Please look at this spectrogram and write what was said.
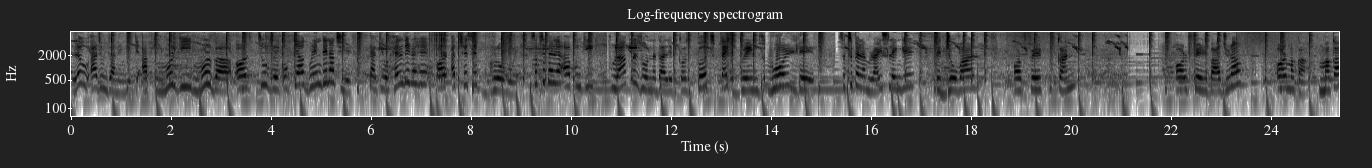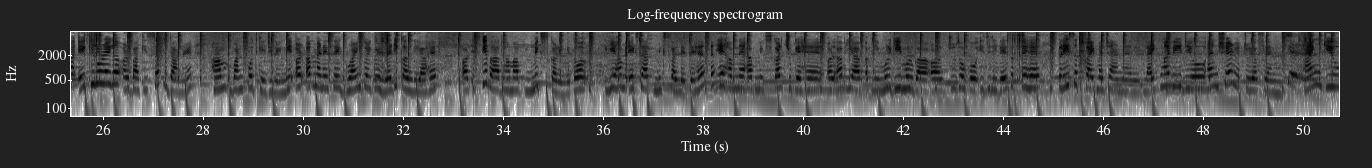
Hello आज हम जानेंगे कि आपकी मुर्गी, मुर्गा और चूजे को क्या ग्रेन देना चाहिए ताकि वो हेल्दी रहे और अच्छे से ग्रो हुए। सबसे पहले आप उनकी खुराक पर ज़ोर न डालें because birds pack grains world day सबसे पहले हम राइस लेंगे, फिर जोवार और फिर कन और फिर बाजरा और मका। मका एक किलो रहेगा और बाकी सब दाने हम वन फोर्थ के जी लेंगे। और अब मैंने इसे ग्राइंड करके रेडी कर लिया है और इसके बाद हम अब मिक्स करेंगे। तो ये हम एक साथ मिक्स कर लेते हैं। ये हमने अब मिक्स कर चुके हैं और अब ये आप अपनी मुर्गी, मुर्गा और चूज़ों को इजीली दे सकते हैं। Please subscribe my channel like my video and share it to your friends thank you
